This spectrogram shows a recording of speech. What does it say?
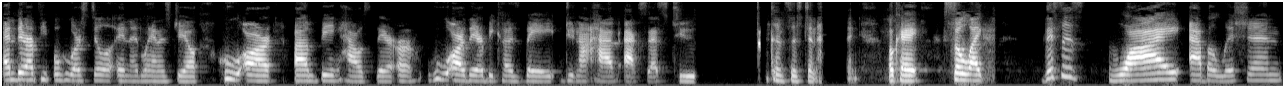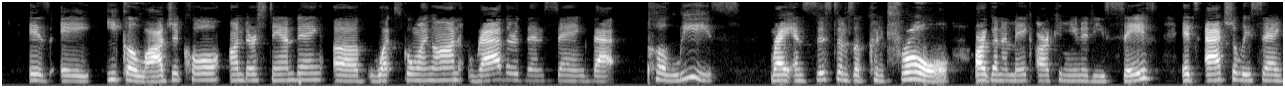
and there are people who are still in Atlanta's jail who are um, being housed there or who are there because they do not have access to consistent housing. Okay, so like this is why abolition is a ecological understanding of what's going on rather than saying that police right? And systems of control are going to make our communities safe. It's actually saying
